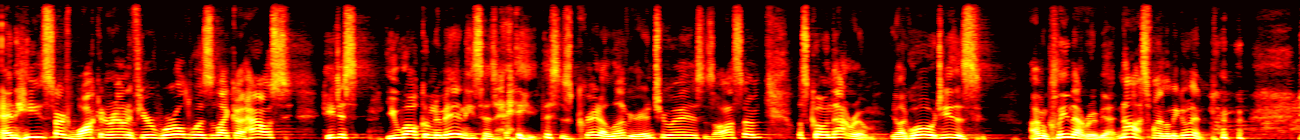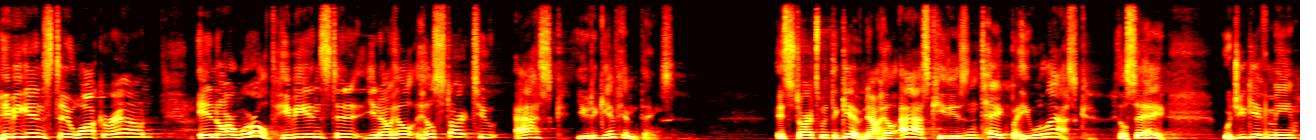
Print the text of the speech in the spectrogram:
And He starts walking around. If your world was like a house, He just, you welcomed Him in. He says, Hey, this is great. I love your entryway. This is awesome. Let's go in that room. You're like, Whoa, Jesus, I haven't cleaned that room yet. No, it's fine. Let me go in. he begins to walk around in our world. He begins to, you know, he'll, he'll start to ask you to give him things. It starts with the give. Now, he'll ask, he doesn't take, but he will ask. He'll say, hey, would you give me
